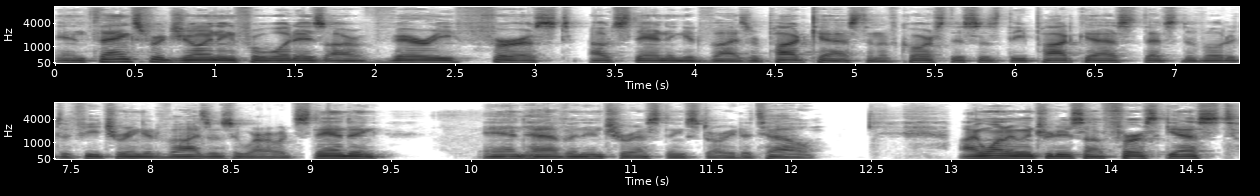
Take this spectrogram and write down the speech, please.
and thanks for joining for what is our very first Outstanding Advisor Podcast. And of course, this is the podcast that's devoted to featuring advisors who are outstanding and have an interesting story to tell. I want to introduce our first guest.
